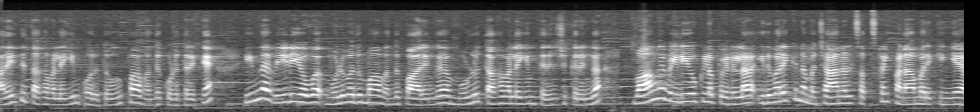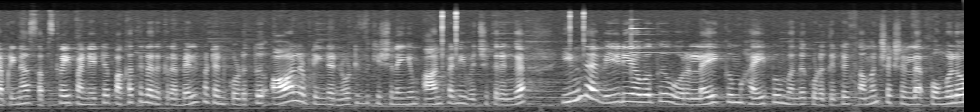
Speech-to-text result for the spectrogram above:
அனைத்து தகவலையும் ஒரு தொகுப்பாக வந்து கொடுத்துருக்கேன். இந்த வீடியோவை முழுவதுமாக வந்து பாருங்க. முழு தகவலையும் தெரிஞ்சுக்கிறங்க வாங்க வீடியோக்குள்ளே போயிடலாம். இது வரைக்கும் நம்ம சேனல் சப்ஸ்கிரைப் பண்ணாமல் இருக்கீங்க அப்படின்னா சப்ஸ்கிரைப் பண்ணிட்டு பக்கத்தில் இருக்கிற பெல் பட்டன் கொடுத்து ஆல் அப்படின்ற நோட்டிஃபிகேஷனையும் ஆன் பண்ணி வச்சுக்கிறீங்க இந்த வீடியோவுக்கு ஒரு லைக்கும் ஹைப்பும் வந்து கொடுத்துட்டு கமெண்ட் செக்ஷனில் பொங்கலோ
